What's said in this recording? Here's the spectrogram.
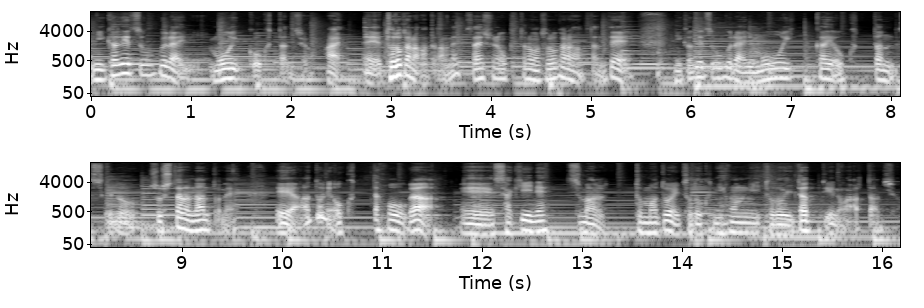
2ヶ月後ぐらいにもう1個送ったんですよ。はい。えー、届かなかったからね。最初に送ったのが届かなかったんで、2ヶ月後ぐらいにもう1回送ったんですけど、そしたらなんとね、えー、後に送った方が、えー、先にね、妻のトマトに届く、日本に届いたっていうのがあったんですよ。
